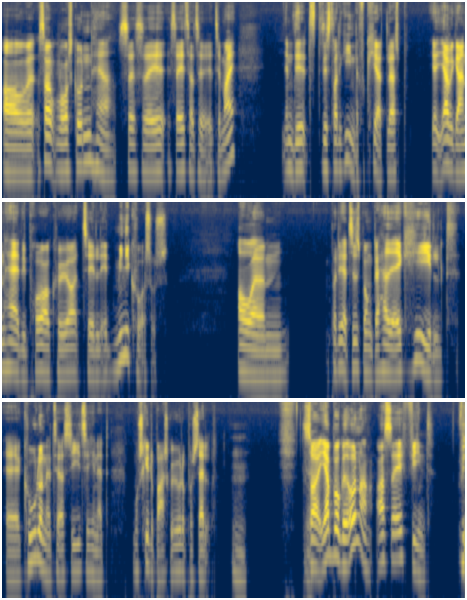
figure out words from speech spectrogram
Og så vores kunde her så sagde, sagde så til, til mig, jamen det, det er strategien, der er forkert. Lad os, jeg, jeg vil gerne have, at vi prøver at køre til et minikursus. Og øhm, på det her tidspunkt, der havde jeg ikke helt øh, kuglerne til at sige til hende, at måske du bare skulle øve dig på salg. Mm. Ja. Så jeg bukkede under og sagde, fint, vi,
